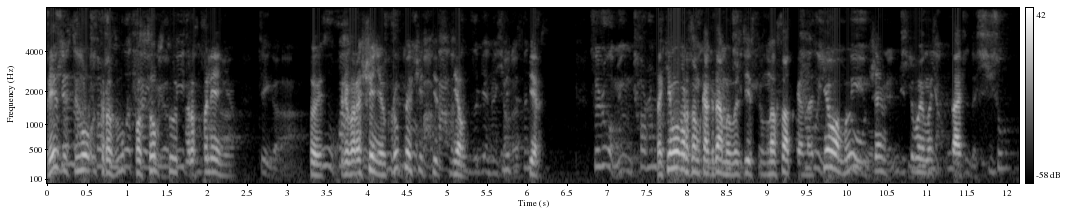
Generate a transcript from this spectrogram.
Прежде всего, ультразвук способствует распылению, то есть превращению крупных частиц в частиц Таким образом, когда мы воздействуем насадкой на тело, мы улучшаем впитываемость статики.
